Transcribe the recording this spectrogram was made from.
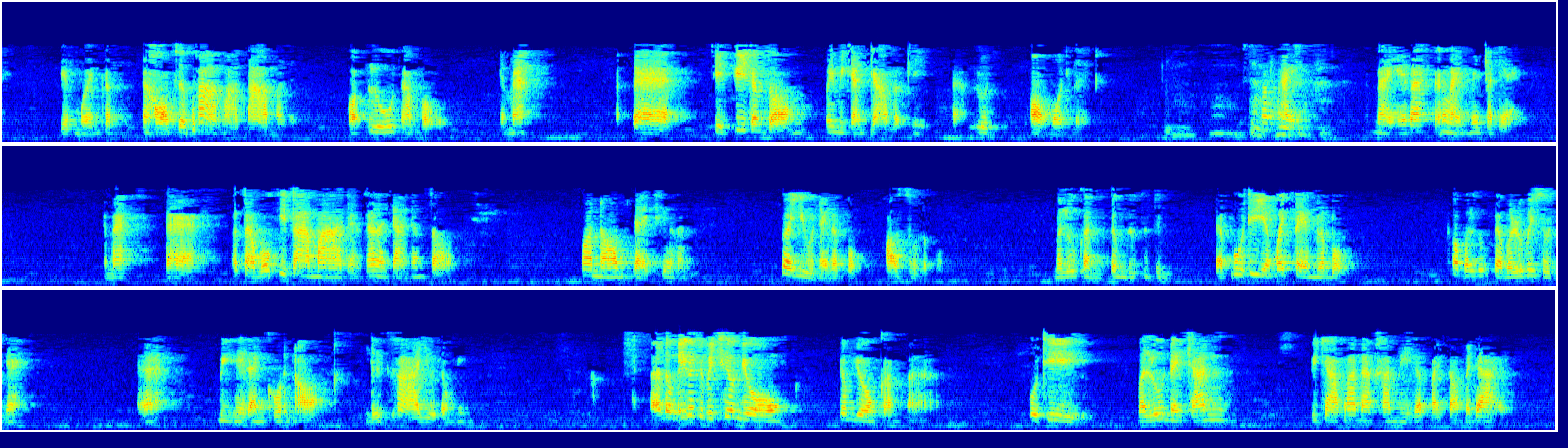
เปรียบเหมือนกับหอบเสื้อผ้ามาตามมาเลยเพราะรู้ตามพระองค์เห็นไหมแต่สิทธิพี่ทั้งสอง ไม่มีการกล่าวแบบนี้นะหลุดออกหมดเลยอ๋อสาธุเจ้าค่ะข้างในเห็นไหมข้างในไม่แสดงเห็นไหมแต่พระสาวกที่ตามมาจากท่านอาจารย์ทั้งสองก็น้อมใจเชื่อกันก็อยู่ในระบบเข้าสู่ระบบบรรลุกันตึมตึมตึมตึมแต่ผู้ที่ยังไม่เต็มระบบ ก็บรรลุแต่บรรลุไม่สุดไงนะมีเหตุอันควรออก หรือคาอยู่ตรงนี้แล้ว ตรงนี้ก็จะไปเชื่อมโยง เชื่อมโยงกับผู้ที่บรรลุในชั้นวิชาพระนาคามีแล้วไปต่อไม่ได้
